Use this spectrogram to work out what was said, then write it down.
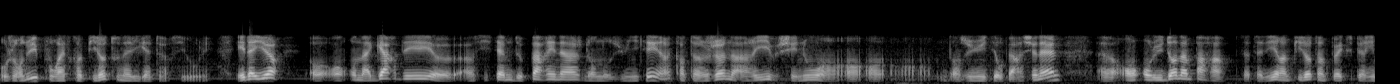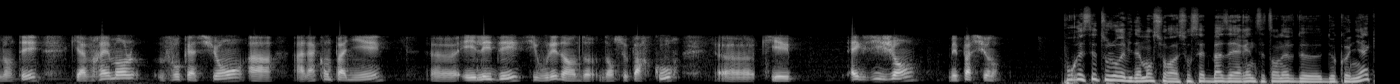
aujourd'hui pour être pilote ou navigateur, si vous voulez. Et d'ailleurs, on, a gardé euh, un système de parrainage dans nos unités. Hein. Quand un jeune arrive chez nous en, dans une unité opérationnelle, euh, on, lui donne un parrain, c'est-à-dire un pilote un peu expérimenté qui a vraiment vocation à, à l'accompagner euh, et l'aider, si vous voulez, dans, dans ce parcours qui est exigeant mais passionnant. Pour rester toujours évidemment sur, sur cette base aérienne 709 de, de Cognac,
